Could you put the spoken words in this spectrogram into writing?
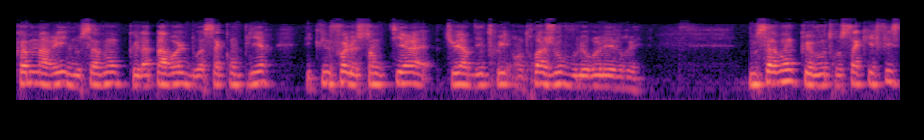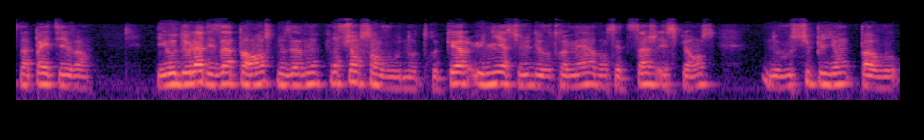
Comme Marie, nous savons que la parole doit s'accomplir et qu'une fois le sanctuaire détruit en trois jours, vous le relèverez. Nous savons que votre sacrifice n'a pas été vain. Et au-delà des apparences, nous avons confiance en vous, notre cœur uni à celui de votre mère dans cette sage espérance. Nous vous supplions par vos,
